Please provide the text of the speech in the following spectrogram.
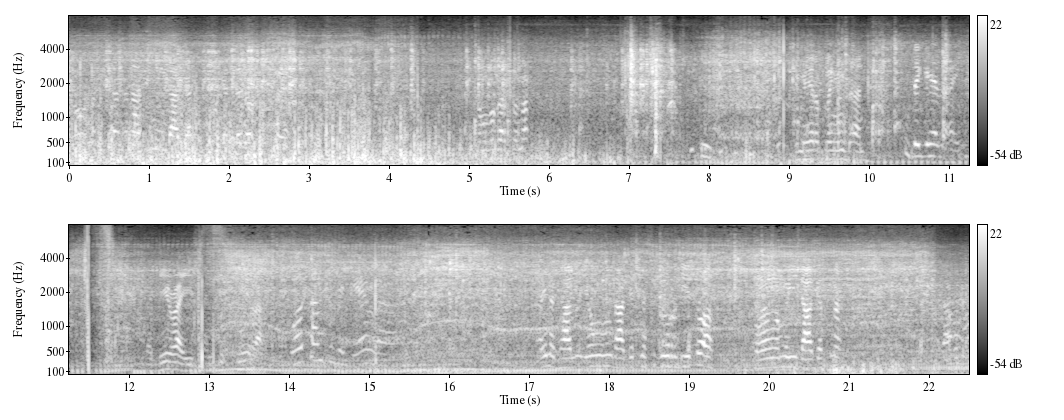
So, nakita na natin yung dagat. Maganda daw dito eh. Itong lugar to nak. Hindi mahirap lang yung daan. The Geray. Nadira is and Kismira. Welcome to the Geray. Ay, naghalo yung dagat na siguro dito ah. Nangangamoy dagat na. Dagat na.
